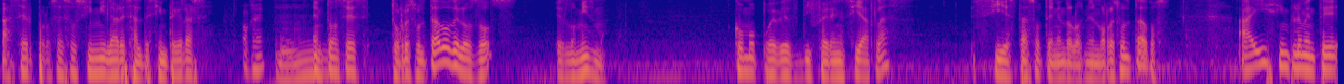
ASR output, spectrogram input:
hacer procesos similares al desintegrarse. Mm. Entonces, tu resultado de los dos es lo mismo. ¿Cómo puedes diferenciarlas si estás obteniendo los mismos resultados? Ahí simplemente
